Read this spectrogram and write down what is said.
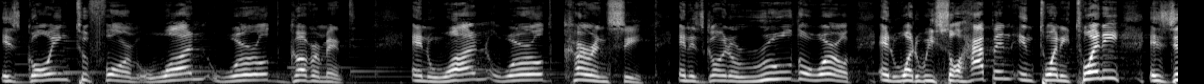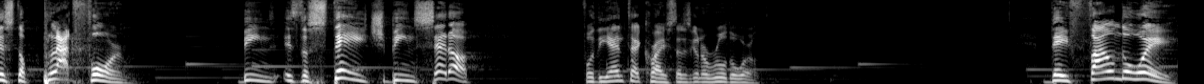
is going to form one world government and one world currency and is going to rule the world. And what we saw happen in 2020 is just the platform being is the stage being set up for the antichrist that is going to rule the world. They found a way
